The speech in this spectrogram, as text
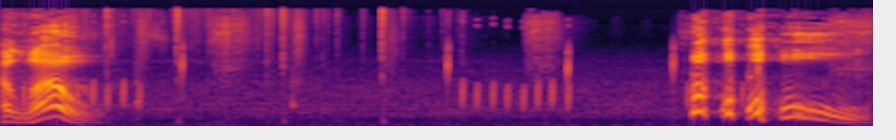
Hello. Thanks. Oh.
